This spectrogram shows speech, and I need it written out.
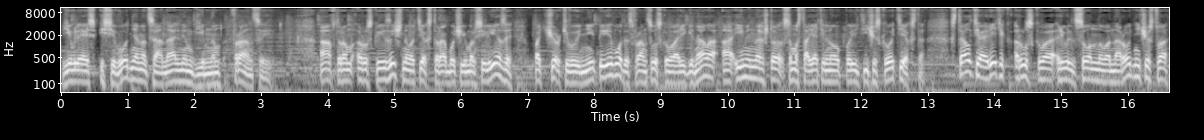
являясь и сегодня национальным гимном Франции – Автором русскоязычного текста рабочей Марсельезы, подчеркиваю, не перевода с французского оригинала, а именно что самостоятельного политического текста, стал теоретик русского революционного народничества,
